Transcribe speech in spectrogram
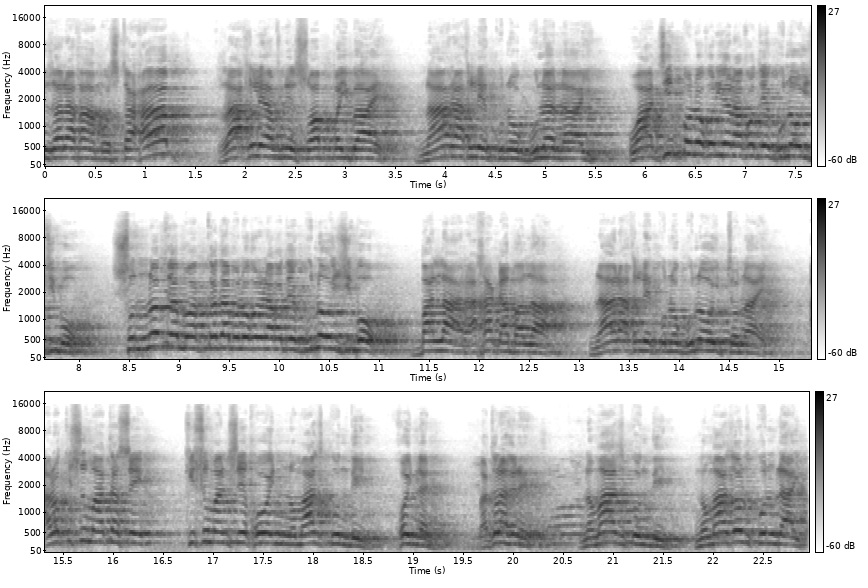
রোজা রাখা মোস্তাহাব রাখলে আপনি সব পাইবাই, না রাখলে কোনো গুণা নাই। ওয়াজিব মনে করিয়া রাখতে গুণ হয়েছিব শূন্যতে মক্কাদা মনে করে রাখতে গুণ হয়েছিব বালা, রাখাটা বালা। না রাখলে কোনো গুণ হইতো নাই। আরও কিছু মাত আছে, কিছু মানুষে কই নমাজ কোন দিন? কই নাই? মাতো নমাজ কোন দিন? নমাজর কোন রাইট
